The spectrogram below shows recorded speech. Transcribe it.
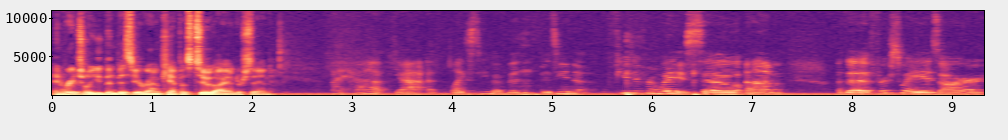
And Rachel, you've been busy around campus too, I understand like Steve, I've been busy in a few different ways. So, um, the first way is our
